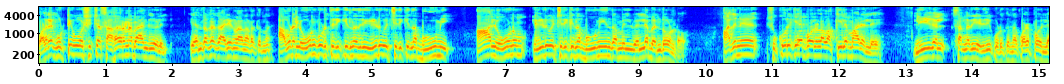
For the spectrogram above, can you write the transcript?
വളരെ കുട്ടിഘോഷിച്ച സഹകരണ ബാങ്കുകളിൽ എന്തൊക്കെ കാര്യങ്ങളാണ് നടക്കുന്നത് അവിടെ ലോൺ കൊടുത്തിരിക്കുന്നതിന് ഈട് വച്ചിരിക്കുന്ന ഭൂമി ആ ലോണും ഈട് വച്ചിരിക്കുന്ന ഭൂമിയും തമ്മിൽ വല്ല ബന്ധമുണ്ടോ? അതിന് ശുക്കൂറിക്കയെ പോലുള്ള വക്കീലന്മാരല്ലേ ലീഗൽ സംഗതി എഴുതി കൊടുക്കുന്ന? കുഴപ്പമില്ല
